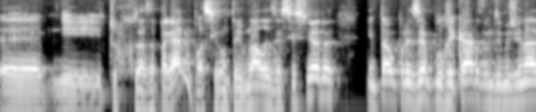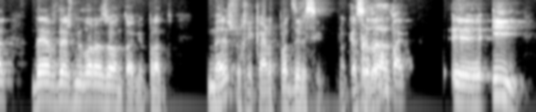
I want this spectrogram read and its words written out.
uh, e tu recusas a pagar, eu posso ir a um tribunal e dizer, sim senhora, então, por exemplo, o Ricardo, vamos imaginar, deve 10 mil euros ao António, pronto. Mas o Ricardo pode dizer assim, não quer saber, não pago. Uh, e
